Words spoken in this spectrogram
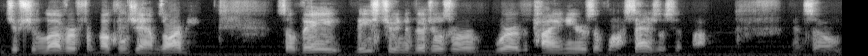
Egyptian lover from Uncle Jam's Army. So they, these two individuals were, were the pioneers of Los Angeles hip hop. And so,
